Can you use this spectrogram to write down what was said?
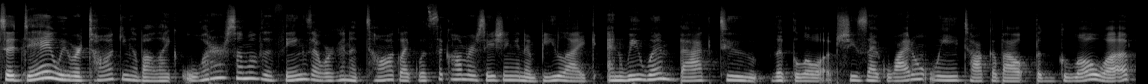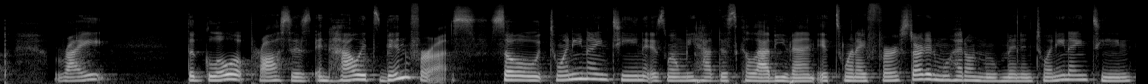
today we were talking about like what are some of the things that we're to talk like what's the conversation to be like? And we went back to the glow up. She's like why don't we talk about the glow up right? The glow up process and how it's been for us. So 2019 is when we had this collab event. It's when i first started mujeron movement in 2019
